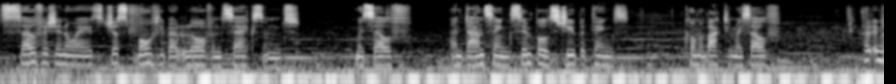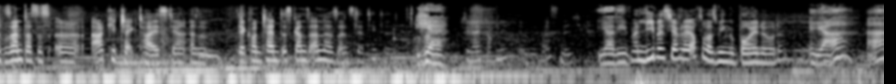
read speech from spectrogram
selfish in a way. It's just mostly about love and sex and myself and dancing, simple, stupid things. Coming back to myself. Ist halt interessant, dass es äh, Architect heißt, ja. Also der Content ist ganz anders als der Titel. Ja, Vielleicht auch nicht, also weiß nicht. ja, die, Ich meine, Liebe ist ja vielleicht auch sowas wie ein Gebäude, oder? ja, ah,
